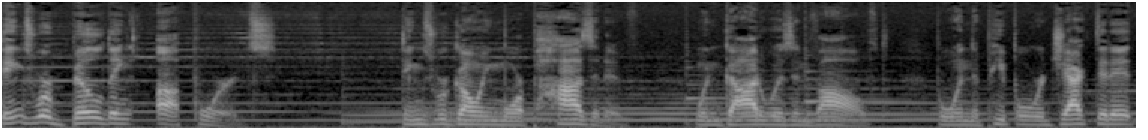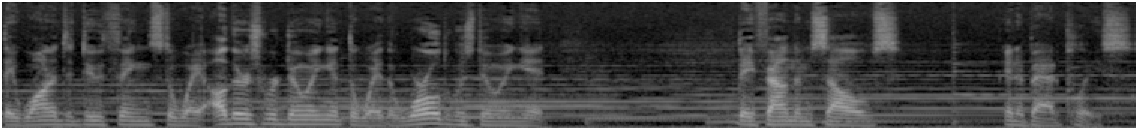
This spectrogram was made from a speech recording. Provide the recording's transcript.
things were building upwards things were going more positive when God was involved. But when the people rejected it, they wanted to do things the way others were doing it, the way the world was doing it, they found themselves in a bad place,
